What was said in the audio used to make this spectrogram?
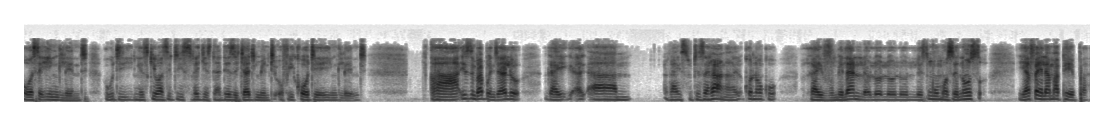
ose-England ukuthi ngesikhiwa sithi is registered as a judgment of icourt yeEngland ah iZimbabwe njalo um kayisuthisekanga khonokho kayivumelani lesinqumo senoso yafayela amaphepha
